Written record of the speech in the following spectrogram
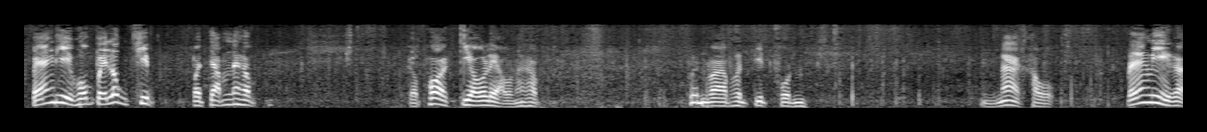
แป ลงที่ผมไปลงชิปประจำนะครับ กับพ่อเกี่ยวแล้วนะครับ เพิ่นว่าเพิ่นติดฝนนี่หน้าเขาแปลงนี้ก็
